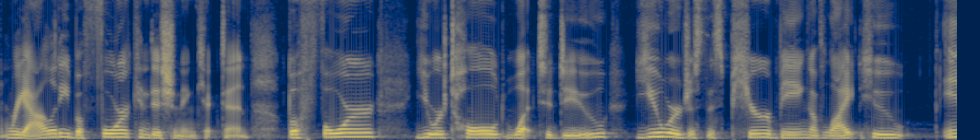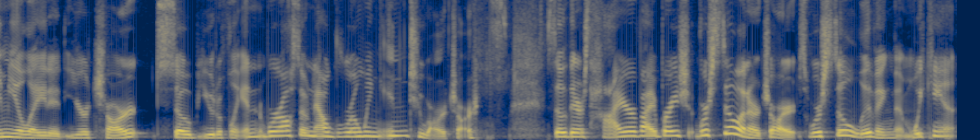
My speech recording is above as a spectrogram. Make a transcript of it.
reality before conditioning kicked in, before you were told what to do. You were just this pure being of light who emulated your chart so beautifully. And we're also now growing into our charts. So there's higher vibration. We're still in our charts, we're still living them. We can't,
